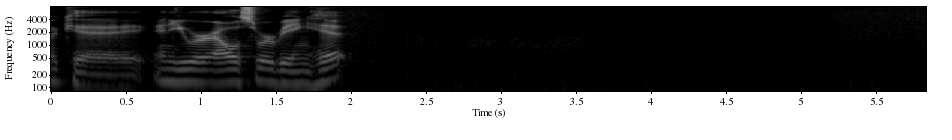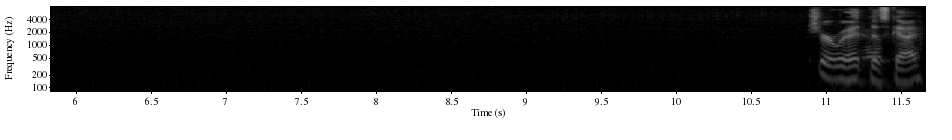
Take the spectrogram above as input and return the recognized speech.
Okay, anywhere else we're being hit? Sure, we hit this guy.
